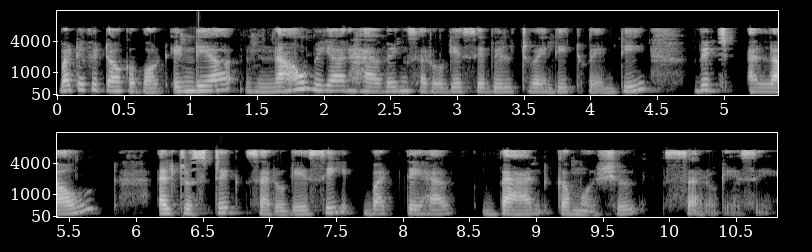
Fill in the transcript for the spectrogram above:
But if we talk about India, now we are having Surrogacy Bill 2020, which allowed altruistic surrogacy, but they have banned commercial surrogacy.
